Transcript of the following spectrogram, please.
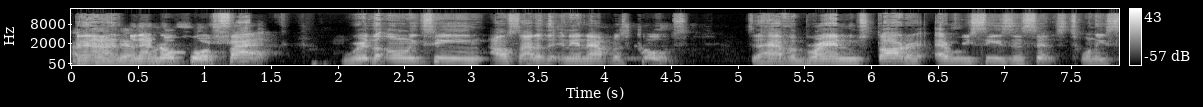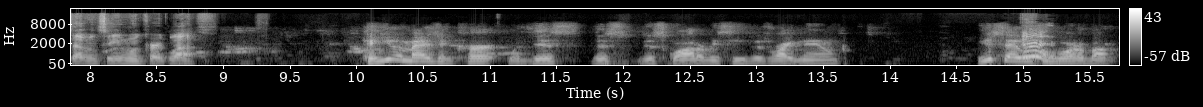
I And I, think that's and I know for a fact we're the only team outside of the Indianapolis Colts to have a brand new starter every season since 2017 when Kirk left. Can you imagine Kurt with this this this squad of receivers right now? You said what Yeah. you want about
